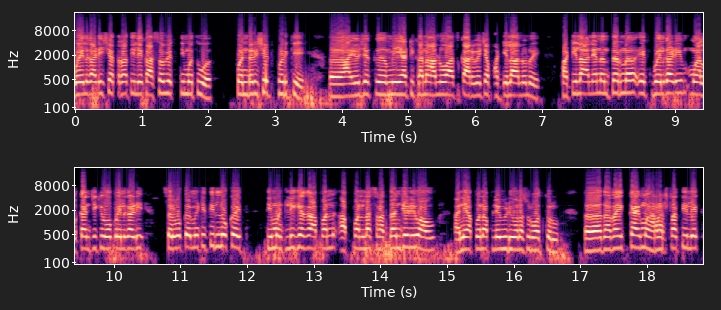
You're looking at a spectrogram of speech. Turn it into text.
बैलगाडी क्षेत्रातील एक असं व्यक्तिमत्व पंढरीशेठ फडके आयोजक मी या ठिकाणी आलो. आज कारवेच्या फाटीला आलेलो आहे फाटीला आल्यानंतर एक बैलगाडी मालकांची किंवा बैलगाडी सर्व कमिटीतील लोक आहेत ती म्हटली की आपण आपणला श्रद्धांजली वाहू आणि आपण आपल्या व्हिडिओला सुरुवात करू. दादा एक काय महाराष्ट्रातील एक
